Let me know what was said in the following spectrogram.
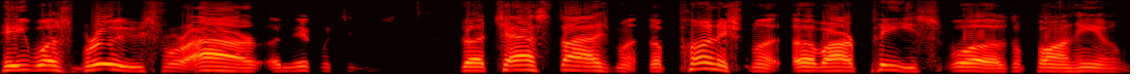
he was bruised for our iniquities. The chastisement, the punishment of our peace was upon him,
